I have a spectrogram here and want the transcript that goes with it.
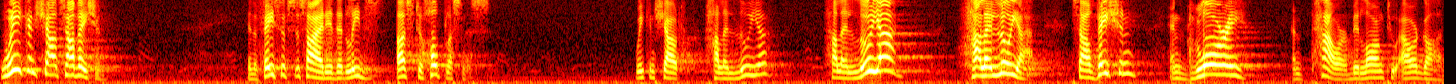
we can shout salvation. In the face of society that leads us to hopelessness, we can shout, Hallelujah, Hallelujah, Hallelujah. Salvation and glory and power belong to our God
